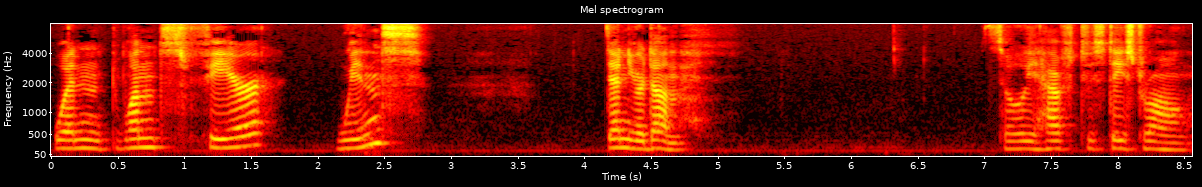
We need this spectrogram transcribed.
when once fear wins, then you're done. So you have to stay strong.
